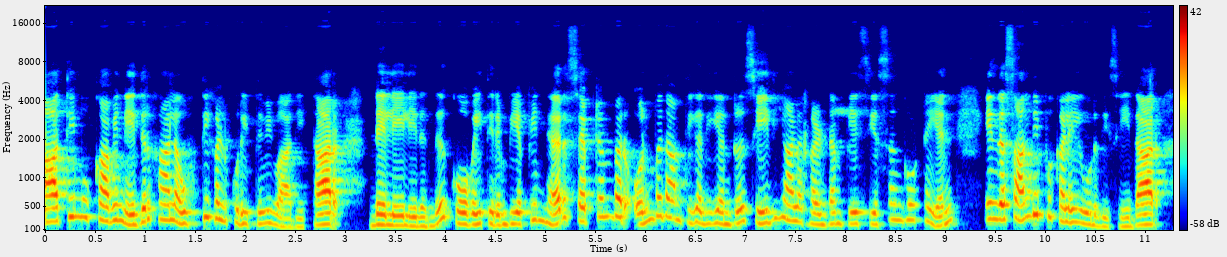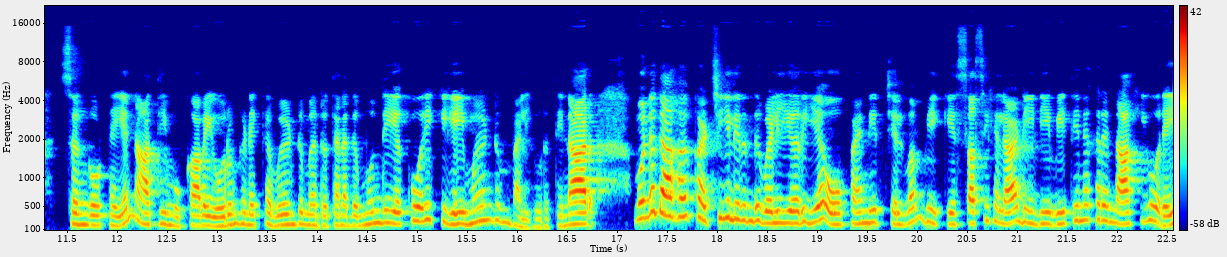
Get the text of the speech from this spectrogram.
அதிமுகவின் எதிர்கால உக்திகள் குறித்து விவாதித்தார். டெல்லியில் இருந்து கோவை திரும்பிய பின்னர் செப்டம்பர் ஒன்பதாம் தேதியன்று செய்தியாளர்களிடம் பேசிய செங்கோட்டையன் இந்த சந்திப்புகளை உறுதி செய்தார். செங்கோட்டையன் அதிமுகவை ஒருங்கிணைக்க வேண்டும் என்று தனது முந்தைய கோரிக்கையை மீண்டும் வலியுறுத்தினார். முன்னதாக கட்சியிலிருந்து வெளியேறிய O Panneerselvam V. K. Sasikala T. T. V. Dhinakaran ஆகியோரை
